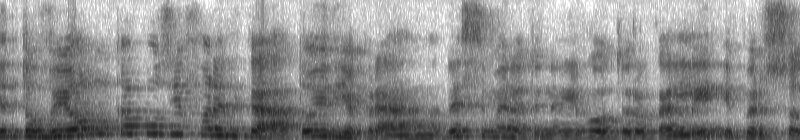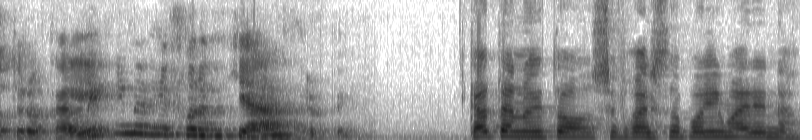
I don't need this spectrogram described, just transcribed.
και το βιώνουν κάπως διαφορετικά. Το ίδιο πράγμα. Δεν σημαίνει ότι είναι λιγότερο καλή ή περισσότερο καλή. Είναι διαφορετικοί άνθρωποι. Κατανοητό. Σε ευχαριστώ πολύ, Μαρίνα.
